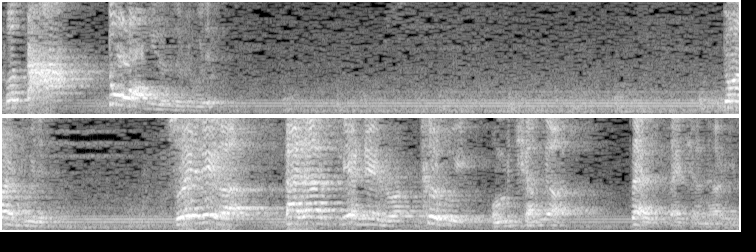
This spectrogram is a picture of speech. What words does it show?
说打，咚一下就出去，咚就出去。所以这个大家练这时候特注意，我们强调，再再强调一下，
